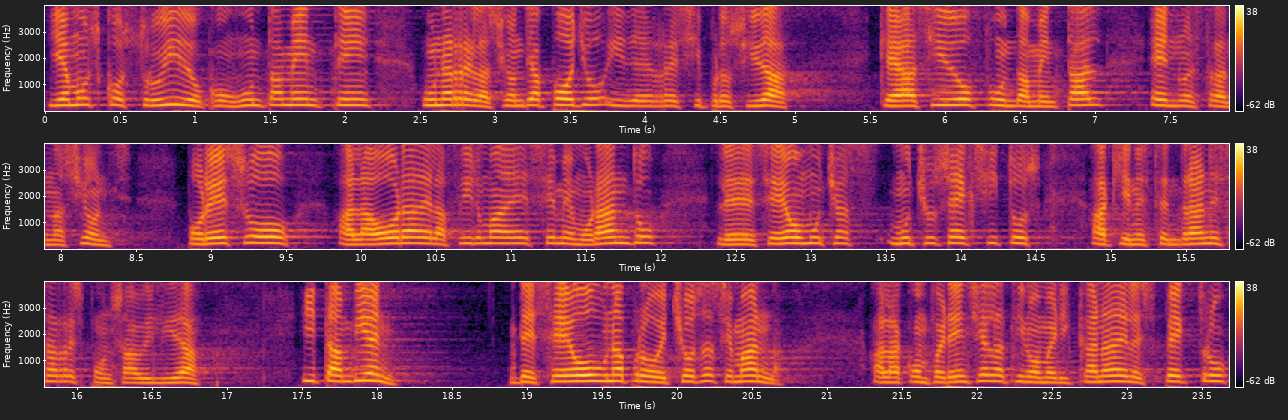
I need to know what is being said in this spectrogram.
y hemos construido conjuntamente una relación de apoyo y de reciprocidad que ha sido fundamental en nuestras naciones. Por eso, a la hora de la firma de ese memorando, le deseo muchas, muchos éxitos a quienes tendrán esa responsabilidad. Y también deseo una provechosa semana a la Conferencia Latinoamericana del Espectro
